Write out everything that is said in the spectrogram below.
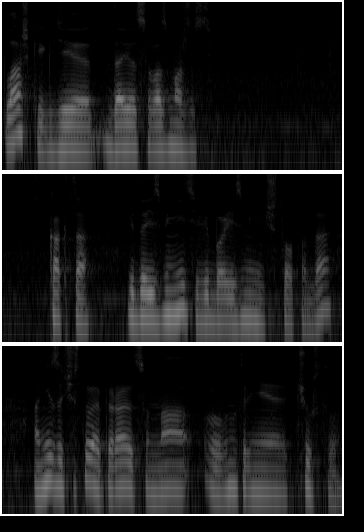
плашки, где дается возможность как-то видоизменить, либо изменить что-то, да, они зачастую опираются на э, внутреннее чувство.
